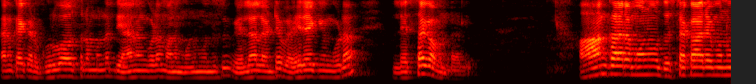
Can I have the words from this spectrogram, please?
కనుక ఇక్కడ గురువు అవసరం ఉన్న ధ్యానం కూడా మనం ముందు ముందుకు వెళ్ళాలంటే వైరాగ్యం కూడా లెస్సగా ఉండాలి. అహంకారమును దుష్టకార్యమును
